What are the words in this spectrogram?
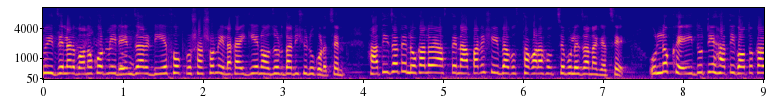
দুই জেলার বনকর্মী, রেঞ্জার, ডিএফও, প্রশাসন এলাকায় গিয়ে নজরদারি শুরু করেছেন। হাতি যাতে লোকালয়ে আসতে না পারে সেই ব্যবস্থা করা হচ্ছে বলে জানা গেছে। উল্লেখ্য, এই দুটি হাতি গতকাল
